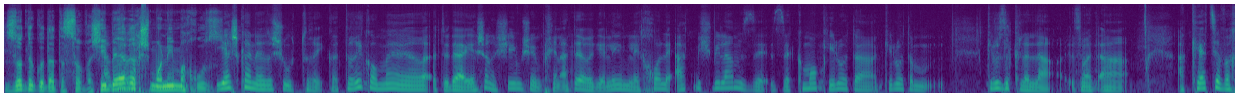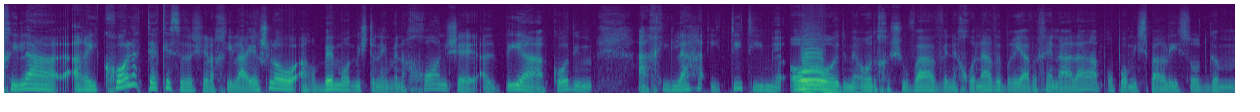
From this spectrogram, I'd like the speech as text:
זאת נקודת השובע, שהיא בערך 80 אחוז. יש כאן איזשהו טריק. הטריק אומר, אתה יודע, יש אנשים שמבחינת ההרגלים, לאכול לאט בשבילם, זה, זה כמו כאילו אתה, כאילו אתה, כאילו זה קללה. זאת אומרת, הקצב אכילה, הרי כל הטקס הזה של אכילה, יש לו הרבה מאוד משתנים, ונכון שעל פי הקודים, האכילה האיטית היא מאוד מאוד חשובה ונכונה ובריאה וכן הלאה. אפרופו מספר לעיסות גם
